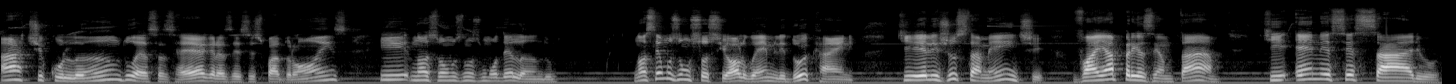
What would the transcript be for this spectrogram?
articulando essas regras, esses padrões e nós vamos nos modelando. Nós temos um sociólogo, Emily Durkheim, que ele justamente vai apresentar que é necessário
